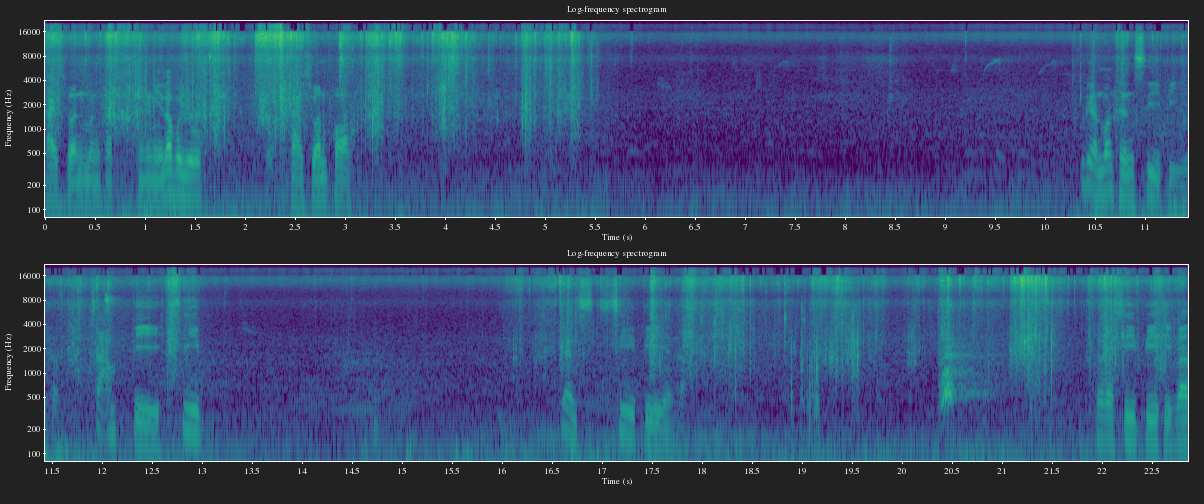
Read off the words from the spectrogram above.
ขายสวนเมืองครับอย่างนี้เราไปอยู่ขายสวนพอเรียนวันถึง 4 ปีครับ 3 ปี4เรียน4ปีนะครับ แล้วก็4ปีที่ว่า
